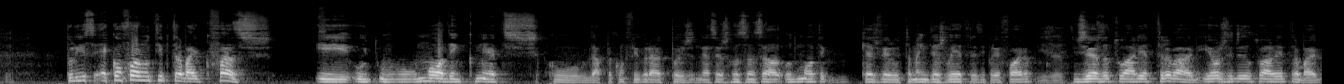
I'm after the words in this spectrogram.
Okay. Por isso, é conforme o tipo de trabalho que fazes e o, o, o, modo em que metes, que dá para configurar depois nessas relações, o de modo em que uhum. queres ver o tamanho das letras e por aí fora, geres a tua área de trabalho. E ao gerir a tua área de trabalho,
